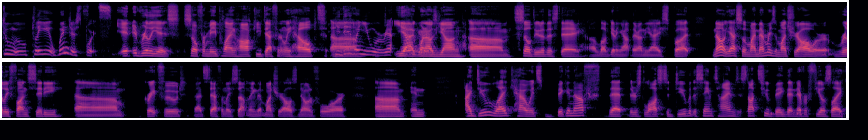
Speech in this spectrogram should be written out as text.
to play winter sports. It, it really is. So for me, playing hockey definitely helped. You did Um, when you were re- yeah, when. I was young. Um, still do to this day. I love getting out there on the ice. But no, yeah. So my memories of Montreal were really fun city. Um, great food. That's definitely something that Montreal is known for. Um, and I do like how it's big enough that there's lots to do, but at the same time, it's not too big that it never feels like,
